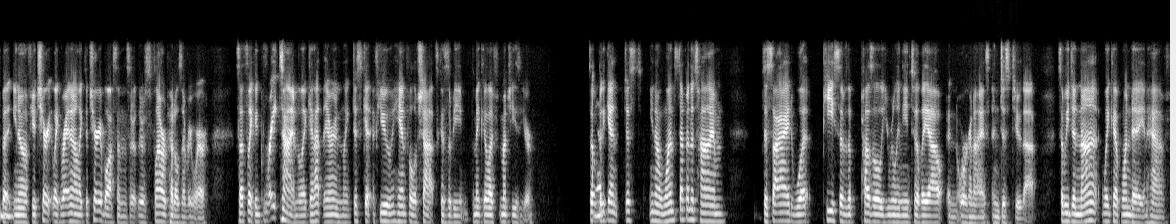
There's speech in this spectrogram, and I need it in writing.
but mm-hmm. you know if you cherry like right now like the cherry blossoms there's flower petals everywhere so that's like a great time to like get out there and like just get a few handful of shots because it'll be to make your life much easier. So, yep. but again, just you know, one step at a time. Decide what piece of the puzzle you really need to lay out and organize, and just do that. So we did not wake up one day and have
